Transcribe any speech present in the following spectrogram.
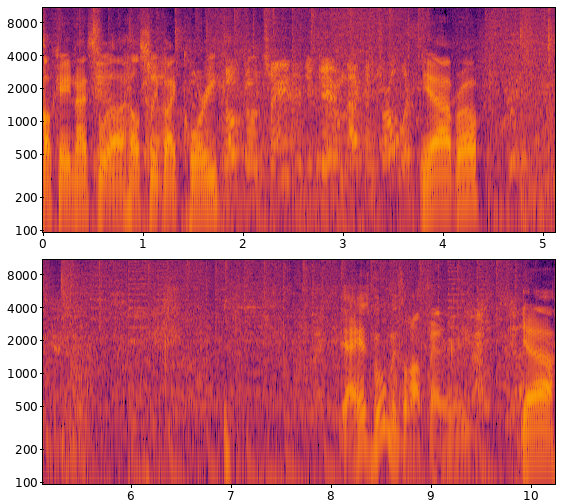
Okay, nice uh, hell sweep by Corey. Koko changed when you gave him that controller. Yeah, bro. Yeah, his movement's a lot better. He- Yeah.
